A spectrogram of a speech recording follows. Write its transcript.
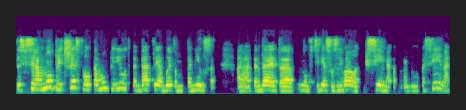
То есть все равно предшествовал тому период, когда ты об этом томился, а, когда это ну, в тебе созревало семя, которое было посеяно,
